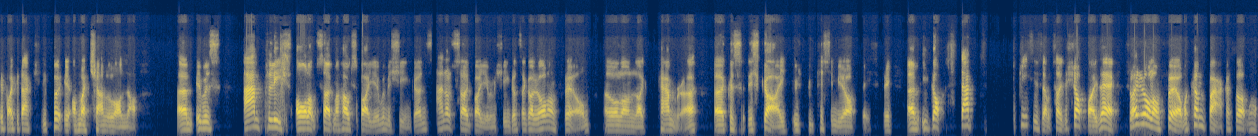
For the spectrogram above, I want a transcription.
if I could actually put it on my channel or not. Um, it was and police all outside my house by you with machine guns, and outside by you with machine guns. I got it all on film and all on like camera because this guy who's been pissing me off basically, um, he got stabbed pieces outside the shop by there. So I did it all on film. I come back. I thought, well,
